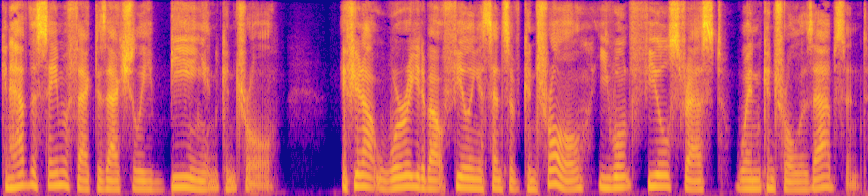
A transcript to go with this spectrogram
can have the same effect as actually being in control. If you're not worried about feeling a sense of control, you won't feel stressed when control is absent.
